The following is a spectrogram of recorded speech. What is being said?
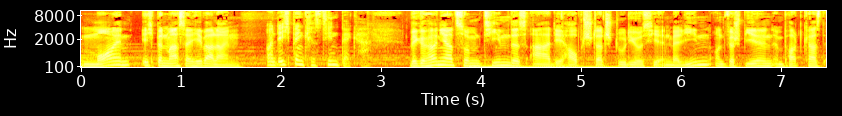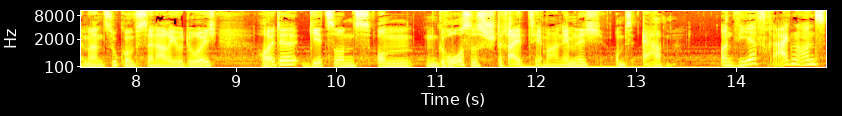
Moin, ich bin Marcel Heberlein. Und ich bin Christine Becker. Wir gehören ja zum Team des ARD Hauptstadtstudios hier in Berlin und wir spielen im Podcast immer ein Zukunftsszenario durch. Heute geht's uns um ein großes Streitthema, nämlich ums Erben. Und wir fragen uns,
